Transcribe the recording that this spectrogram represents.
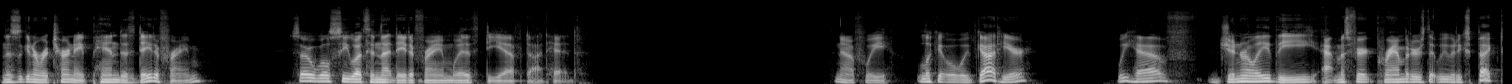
And this is going to return a pandas data frame. So we'll see what's in that data frame with df.head. Now if we look at what we've got here, we have generally the atmospheric parameters that we would expect,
